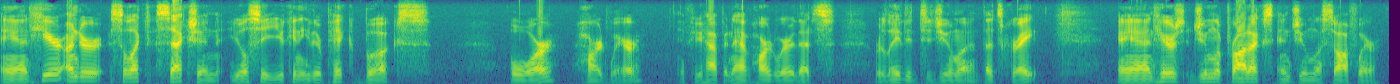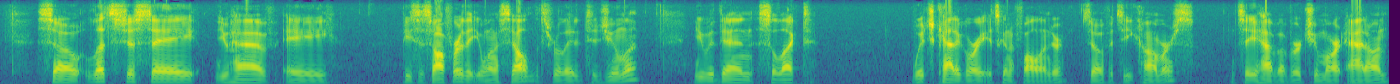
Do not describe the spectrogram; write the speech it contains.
And here under Select Section, you'll see you can either pick books or hardware. If you happen to have hardware that's related to Joomla, that's great. And here's Joomla products and Joomla software. So let's just say you have a piece of software that you want to sell that's related to Joomla. You would then select which category it's going to fall under. So if it's e-commerce, let's say you have a VirtueMart add-on,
